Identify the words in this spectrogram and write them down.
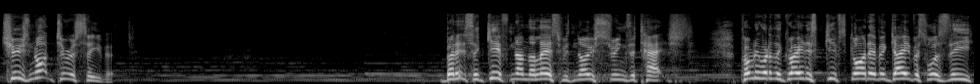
choose not to receive it. But it's a gift nonetheless with no strings attached. Probably one of the greatest gifts God ever gave us was the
